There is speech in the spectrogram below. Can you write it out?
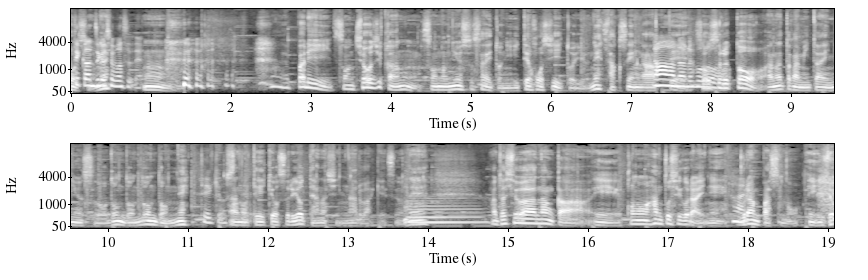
って感じがしますね。うん。やっぱりその長時間そのニュースサイトにいてほしいというね作戦があってそうするとあなたが見たいニュースをどんどんどんどんね提供あの提供するよって話になるわけですよね。ね私はなんか、えーこの半年ぐらいね、はい。グランパスの、えー情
